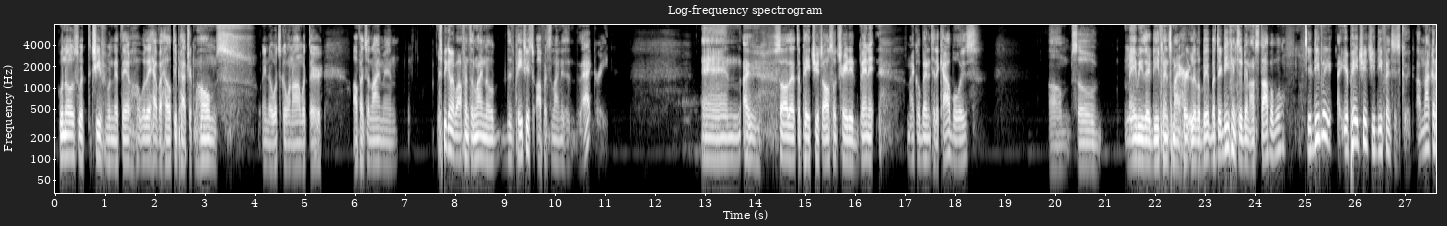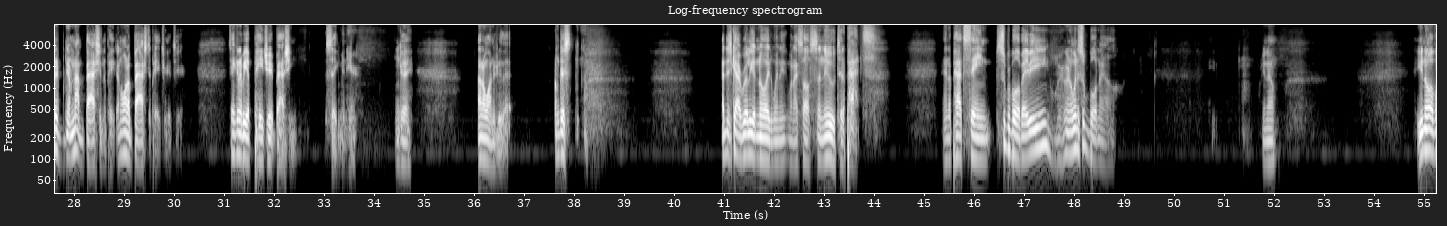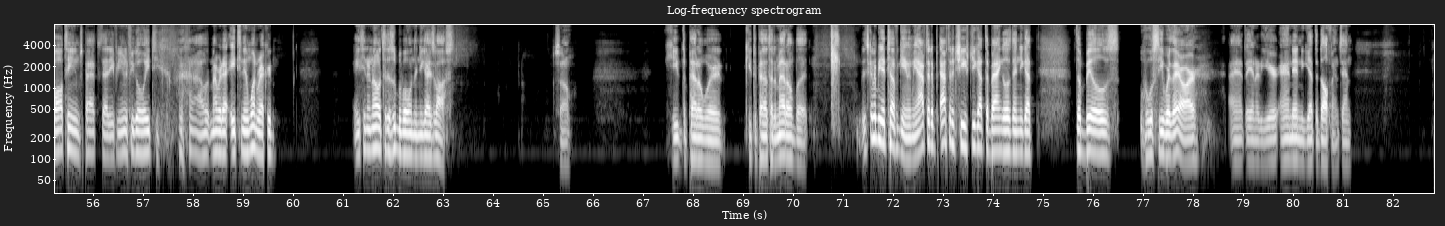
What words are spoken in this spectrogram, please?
who knows what the Chiefs when if they will they have a healthy Patrick Mahomes, you know what's going on with their offensive lineman. Speaking of offensive line, though, the Patriots' offensive line isn't that great. And I saw that the Patriots also traded Bennett, Michael Bennett, to the Cowboys. Um, so maybe their defense might hurt a little bit, but their defense has been unstoppable. Your defense, your Patriots, your defense is good. I'm not gonna, I'm not bashing the Patriots. I don't want to bash the Patriots here. It's ain't gonna be a Patriot bashing segment here. Okay, I don't want to do that. I'm just, I just got really annoyed when when I saw Sanu to the Pats, and the Pats saying Super Bowl, baby, we're gonna win a Super Bowl now. You know, you know of all teams, Pats, that if even if you go 18, I remember that 18 and 1 record. 18 and 0 to the Super Bowl, and then you guys lost. So keep the pedal where keep the pedal to the metal, but it's gonna be a tough game. I mean, after the after the Chiefs, you got the Bengals, then you got the Bills, who'll see where they are at the end of the year, and then you get the Dolphins. And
